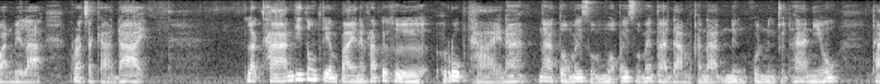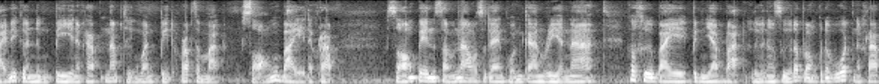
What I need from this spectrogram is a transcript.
วันเวลาราชการได้ หลักฐานที่ต้องเตรียมไปนะครับก็คือรูปถ่ายนะ หน้าตรงไม่สวมหมวกไม่สวมแว่นตาดำขนาด1คูณ1.5 นิ้ว ถ่ายไม่เกิน 1 ปีนะครับ นับถึงวันปิดรับสมัคร 2 ใบนะครับ 2 เป็นสำเนาแสดงผลการเรียนนะ ก็คือใบปริญญาบัตร หรือหนังสือรับรองคุณวุฒินะครับ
